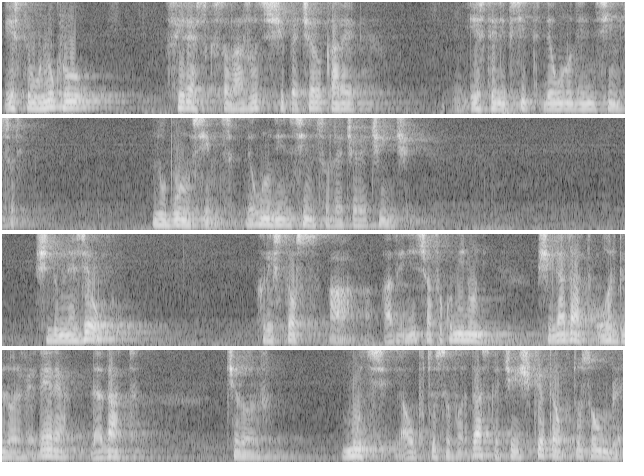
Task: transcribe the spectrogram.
Este un lucru firesc să-l ajuți și pe cel care este lipsit de unul din simțuri. Nu bunul simț, de unul din simțurile cele cinci. Și Dumnezeu, Hristos, a, a venit și a făcut minuni și le-a dat orbilor vederea, le-a dat celor muți au putut să vorbească, cei șchiopi au putut să umble.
